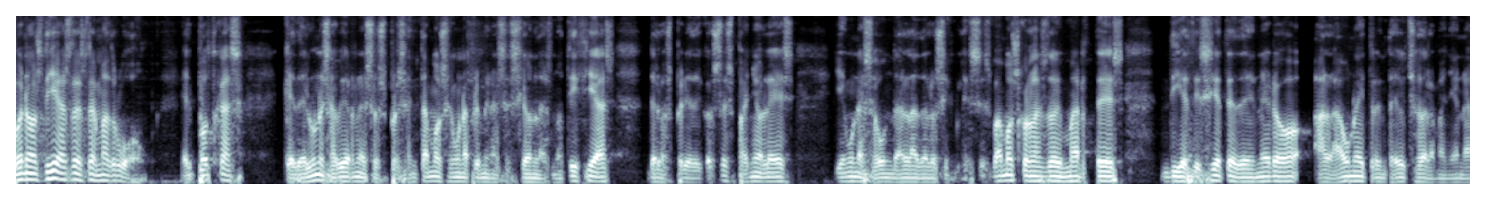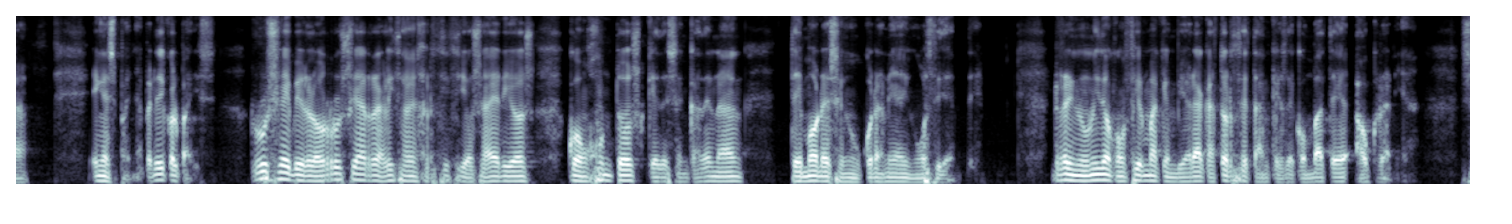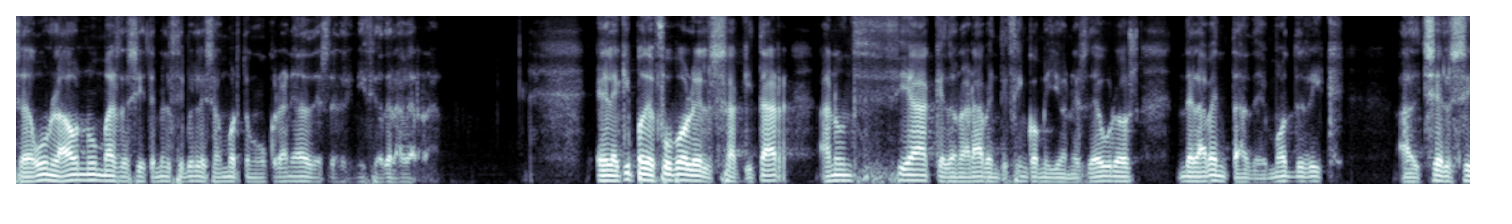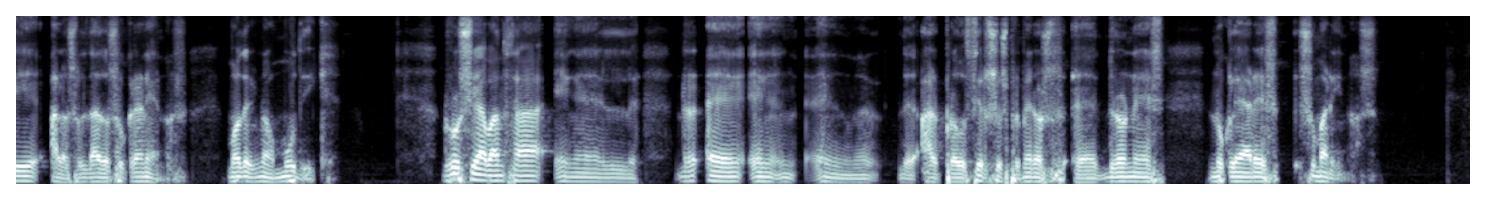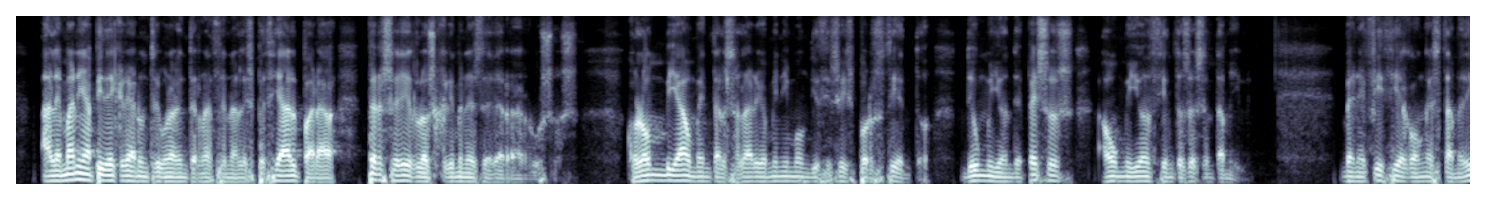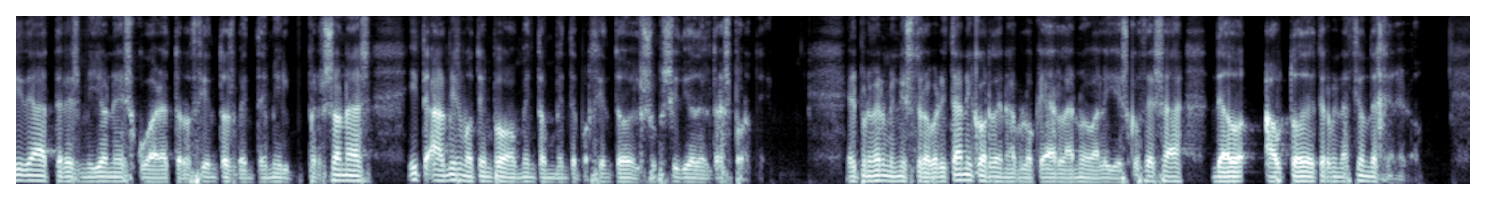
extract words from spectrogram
Buenos días desde el madrugón, el podcast que de lunes a viernes os presentamos en una primera sesión las noticias de los periódicos españoles y en una segunda la de los ingleses. Vamos con las de martes 17 de enero a la 1 y 38 de la mañana en España. Periódico El País. Rusia y Bielorrusia realizan ejercicios aéreos conjuntos que desencadenan temores en Ucrania y en Occidente. Reino Unido confirma que enviará 14 tanques de combate a Ucrania. Según la ONU, más de 7.000 civiles han muerto en Ucrania desde el inicio de la guerra. El equipo de fútbol, el Sakitar, anuncia que donará 25 millones de euros de la venta de Modric al Chelsea a los soldados ucranianos. Modric no, Mudik. Rusia avanza eh, al producir sus primeros eh, drones nucleares submarinos. Alemania pide crear un tribunal internacional especial para perseguir los crímenes de guerra rusos. Colombia aumenta el salario mínimo un 16%, de un millón de pesos a un millón ciento sesenta mil. Beneficia con esta medida a 3.420.000 personas y al mismo tiempo aumenta un 20% el subsidio del transporte. El primer ministro británico ordena bloquear la nueva ley escocesa de autodeterminación de género.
